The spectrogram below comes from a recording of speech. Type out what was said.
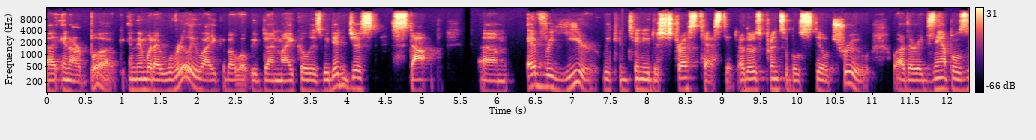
uh, in our book. And then what I really like about what we've done, Michael, is we didn't just stop um, every year we continue to stress test it. Are those principles still true? Are there examples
